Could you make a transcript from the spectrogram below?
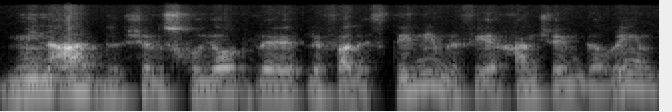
מנעד של זכויות לפלסטינים, לפי היכן שהם גרים,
